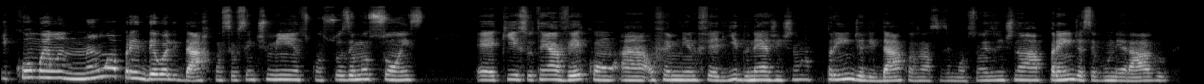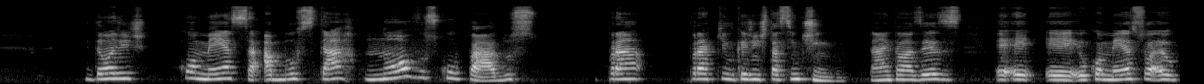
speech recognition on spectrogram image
e como ela não aprendeu a lidar com seus sentimentos, com suas emoções, é, que isso tem a ver com a, o feminino ferido, né? A gente não aprende a lidar com as nossas emoções, a gente não aprende a ser vulnerável. Então a gente começa a buscar novos culpados para aquilo que a gente está sentindo, tá? Então às vezes é, é, é, eu começo, eu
